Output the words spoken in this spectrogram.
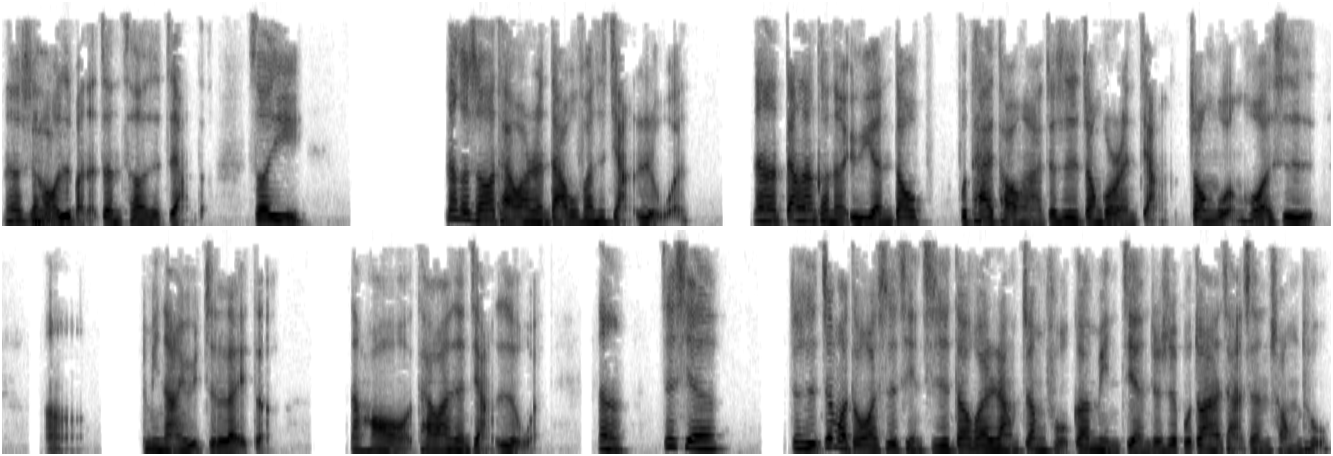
那个时候日本的政策是这样的，所以那个时候台湾人大部分是讲日文，那当然可能语言都不太通啊，就是中国人讲中文或者是嗯闽南语之类的，然后台湾人讲日文，那这些。就是这么多的事情，其实都会让政府跟民间就是不断的产生冲突，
